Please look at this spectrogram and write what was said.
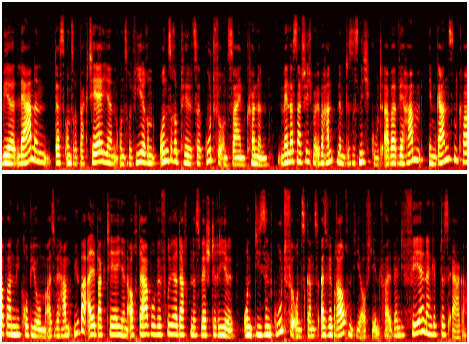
wir lernen, dass unsere Bakterien, unsere Viren, unsere Pilze gut für uns sein können. Wenn das natürlich mal überhand nimmt, ist es nicht gut. Aber wir haben im ganzen Körper ein Mikrobiom. Also wir haben überall Bakterien, auch da, wo wir früher dachten, es wäre steril. Und die sind gut für uns ganz, also wir brauchen die auf jeden Fall. Wenn die fehlen, dann gibt es Ärger.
